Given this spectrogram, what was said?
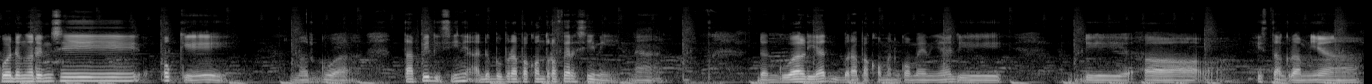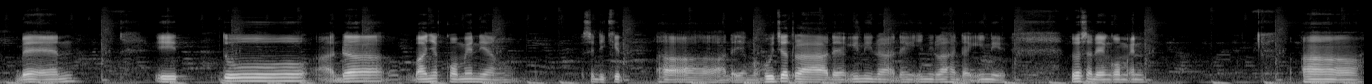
Gua dengerin sih oke okay, menurut gua. Tapi di sini ada beberapa kontroversi nih. Nah, dan gua lihat beberapa komen-komennya di di uh, Instagramnya band itu ada banyak komen yang sedikit uh, ada yang menghujat lah ada yang inilah ada yang inilah ada yang ini. Terus ada yang komen uh,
